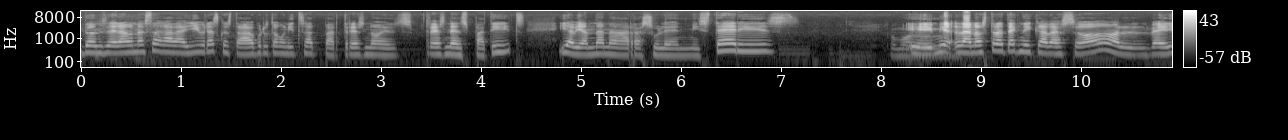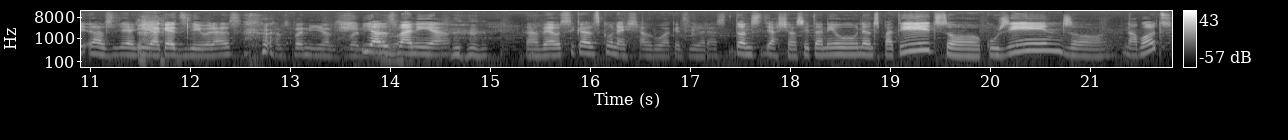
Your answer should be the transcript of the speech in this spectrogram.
Doncs era una saga de llibres que estava protagonitzat per tres, nois, tres nens petits i havien d'anar resolent misteris... Com I mira, la nostra tècnica de so el vei, els llegia aquests llibres. Els venia, els venia. I els venia. A veure si que els coneix algú, aquests llibres. Doncs ja això, si teniu nens petits o cosins o nebots,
